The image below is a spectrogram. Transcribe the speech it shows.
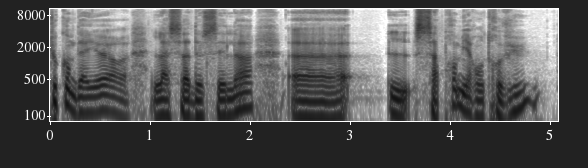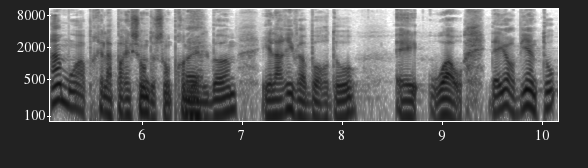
Tout comme d'ailleurs Lassa de Sella. Euh, sa première entrevue, un mois après l'apparition de son premier album, il arrive à Bordeaux. Et waouh! D'ailleurs, bientôt,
